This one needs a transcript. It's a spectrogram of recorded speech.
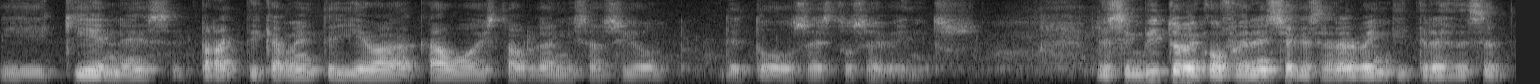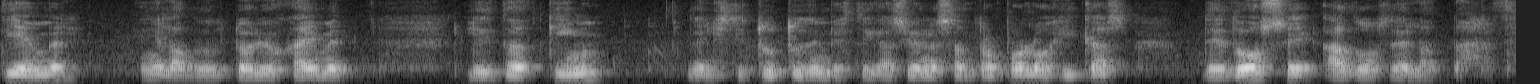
y quienes prácticamente llevan a cabo esta organización de todos estos eventos. Les invito a mi conferencia que será el 23 de septiembre en el auditorio Jaime Lidward King del Instituto de Investigaciones Antropológicas de 12 a 2 de la tarde.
